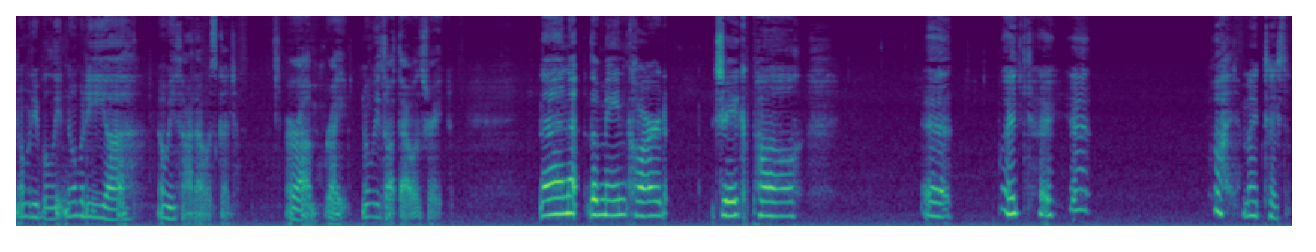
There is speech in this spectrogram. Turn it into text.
Nobody believed nobody uh nobody thought that was good. Or um right. Nobody thought that was right. Then the main card jake paul. Uh mike tyson oh, mike tyson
